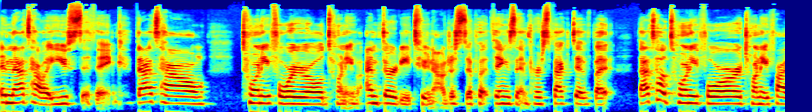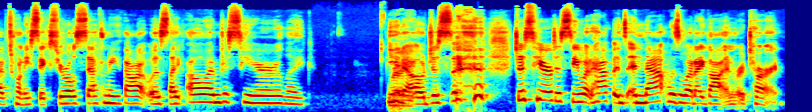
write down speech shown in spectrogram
And that's how I used to think. That's how 24 year old, 20, I'm 32 now, just to put things in perspective. But that's how 24, 25, 26 year old Stephanie thought was like, oh, I'm just here, like, you Right. know, just just here to see what happens. And that was what I got in return.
